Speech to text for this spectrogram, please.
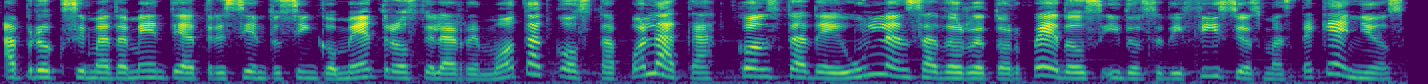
aproximadamente a 305 metros de la remota costa polaca, consta de un lanzador de torpedos y dos edificios más pequeños,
